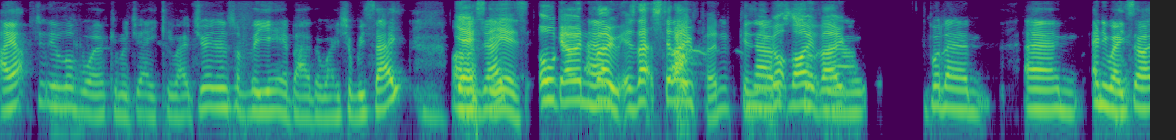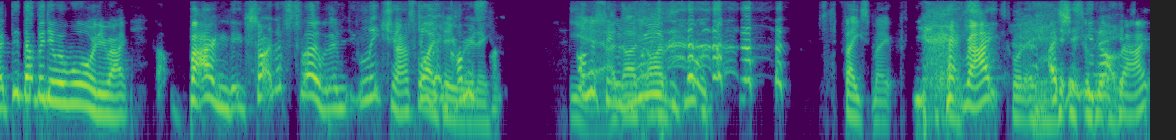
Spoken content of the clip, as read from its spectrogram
I absolutely love working with Jakey. Right, journalist of the year, by the way, should we say? Well yes, he is. All go and um, vote. Is that still open? Because no, you got my vote. Down. But um, um, anyway, so I did that video award, right? Bang! It started off slow, but then literally, I was still getting comments. Really. Yeah, Honestly, it was I, really I, good. Face, mate. Yeah, right. I shit you not, right?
